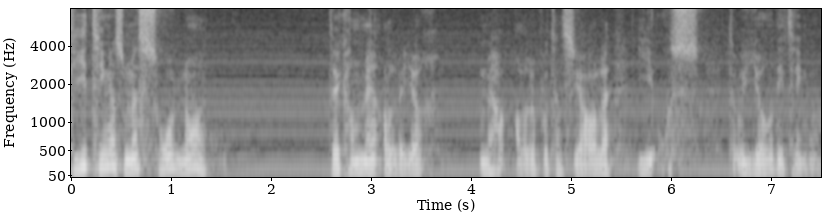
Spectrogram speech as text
De tingene som vi så nå, det kan vi alle gjøre. Og vi har alle potensialet i oss til å gjøre de tingene.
